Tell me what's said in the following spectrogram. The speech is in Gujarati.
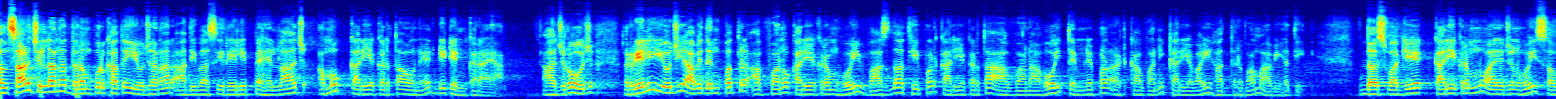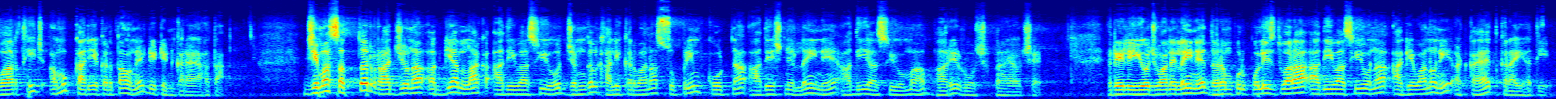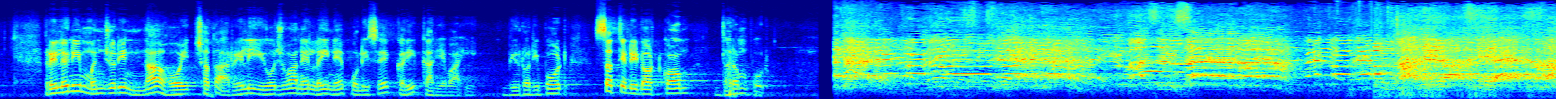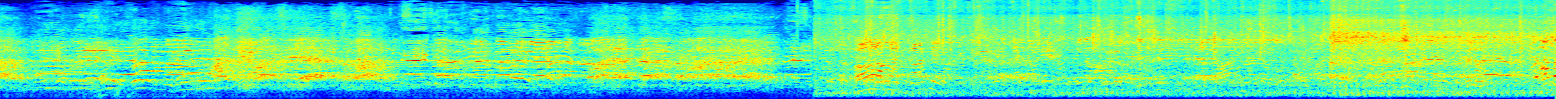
વલસાડ જિલ્લાના ધરમપુર ખાતે યોજાનાર આદિવાસી રેલી પહેલા જ અમુક કાર્યકર્તાઓને ડિટેન કરાયા. આજરોજ રેલી યોજી આવેદનપત્ર આપવાનો કાર્યક્રમ હોય, વાસદાથી પણ કાર્યકર્તા આવવાના હોય, તેમને પણ અટકાવવાની કાર્યવાહી હાથ ધરવામાં આવી હતી. દસ વાગ્યે કાર્યક્રમનું આયોજન હોય, સવારથી જ અમુક કાર્યકર્તાઓને ડિટેન કરાયા હતા. જેમાં સત્તર રાજ્યોના અગિયાર લાખ આદિવાસીઓ જંગલ ખાલી કરવાના સુપ્રીમ કોર્ટના આદેશને લઈને આદિવાસીઓમાં ભારે રોષ ભરાયો છે. રેલી યોજવાને લઈને ધરમપુર પોલીસ દ્વારા આદિવાસીઓના આગેવાનોની અટકાયત કરાઈ હતી. રેલીની મંજૂરી ના હોય છતાં રેલી યોજવાને લઈને પોલીસે કરી કાર્યવાહી. Bureau report, સત્યડી dot com, Dharampur.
